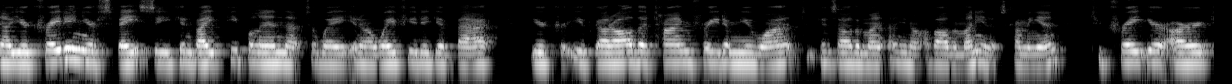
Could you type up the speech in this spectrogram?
now you're creating your space so you can invite people in. That's a way, you know, a way for you to give back. You're, you've got all the time freedom you want because all the money, you know, of all the money that's coming in to create your art.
